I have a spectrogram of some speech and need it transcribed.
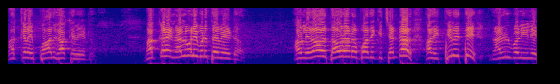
மக்களை பாதுகாக்க வேண்டும். மக்களை நல்வழிப்படுத்த வேண்டும். அவர்கள் ஏதாவது தவறான பாதைக்கு சென்றால் அதை திருத்தி நல்வழியிலே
